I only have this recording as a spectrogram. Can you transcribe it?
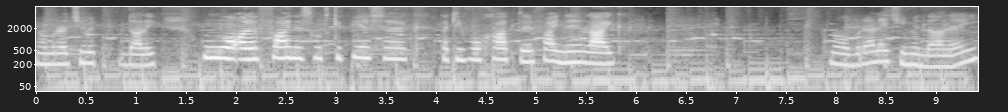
Dobra, lecimy dalej. Ło, ale fajny, słodki piesek. Taki włochaty, fajny, like. Dobra, lecimy dalej.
